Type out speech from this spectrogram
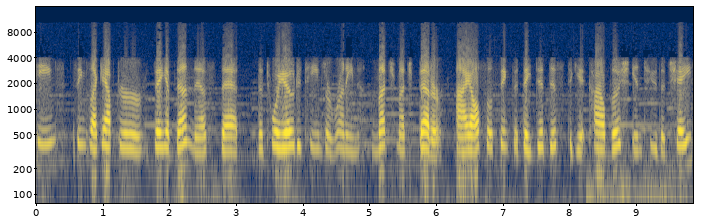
teams. Seems like after they have done this that the Toyota teams are running much, much better. I also think that they did this to get Kyle Busch into the chase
